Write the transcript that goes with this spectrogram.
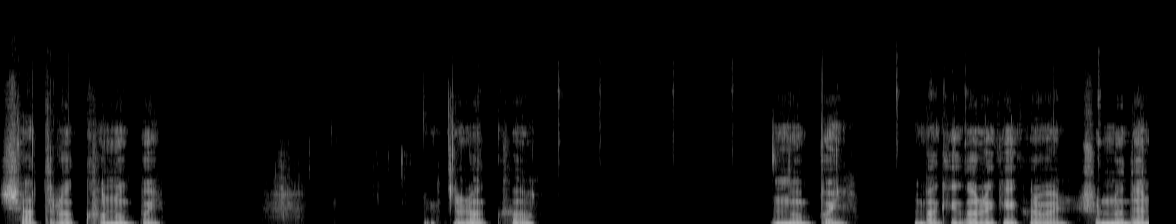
সাত লক্ষ নব্বই। লক্ষ নব্বই। বাকি করে কি করবেন? শূন্য দেন।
